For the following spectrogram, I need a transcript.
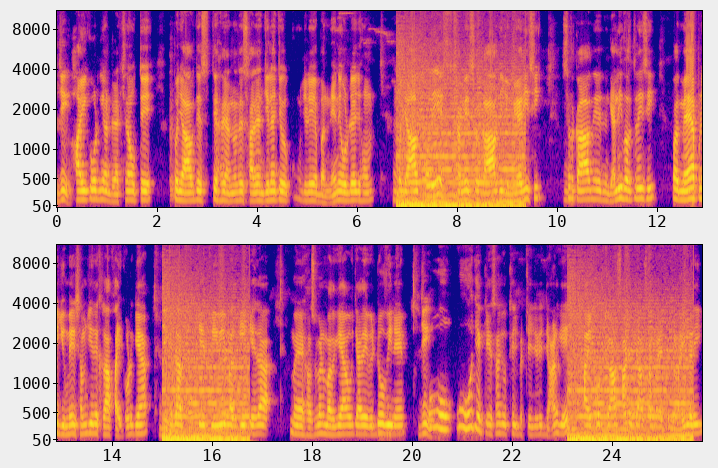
ਜੀ। ਹਾਈ ਕੋਰਟ ਦੀਆਂ ਡਾਇਰੈਕਸ਼ਨਾਂ ਉੱਤੇ ਪੰਜਾਬ ਦੇ ਤੇ ਹਰਿਆਣਾ ਦੇ ਸਾਰਿਆਂ ਜ਼ਿਲ੍ਹਿਆਂ 'ਚ ਜਿਹੜੇ ਬੰਦੇ ਨੇ 올ਡ ਏਜ ਹੋਮ ਪੰਜਾਬ ਔਰ ਇਹ ਸਮੇਂ ਸਰਕਾਰ ਦੀ ਜ਼ਿੰਮੇਵਾਰੀ ਸੀ। ਸਰਕਾਰ ਨੇ ਨਗੈਲੀ ਵਰਤ ਰਹੀ ਸੀ ਪਰ ਮੈਂ ਆਪਣੀ ਜ਼ਿੰਮੇਵਾਰੀ ਸਮਝੀ ਦੇ ਖਿਲਾਫ ਹਾਈ ਕੋਰਟ ਗਿਆ। ਜੀ। ਕਿਸੇ ਦਾ ਜੇ ਬੀਵੀ ਮਰ ਗਈ ਕਿਸੇ ਦਾ ਮੈਂ ਹਸਬੰਡ ਮਰ ਗਿਆ ਉਹ ਵਿਚਾਰੇ ਵਿਡੋ ਵੀ ਨੇ। ਜੀ। ਉਹ ਉਹ ਜਿਹੇ ਕੇਸਾਂ 'ਚ ਉੱਥੇ ਬੱਚੇ ਜਿਹੜੇ ਜਾਣਗੇ ਹਾਈ ਕੋਰਟ ਚਾਰ ਸਾਢੇ ਚਾਰ ਸਾਲ ਮੈਂ ਲੜਾਈ ਲੜੀ।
